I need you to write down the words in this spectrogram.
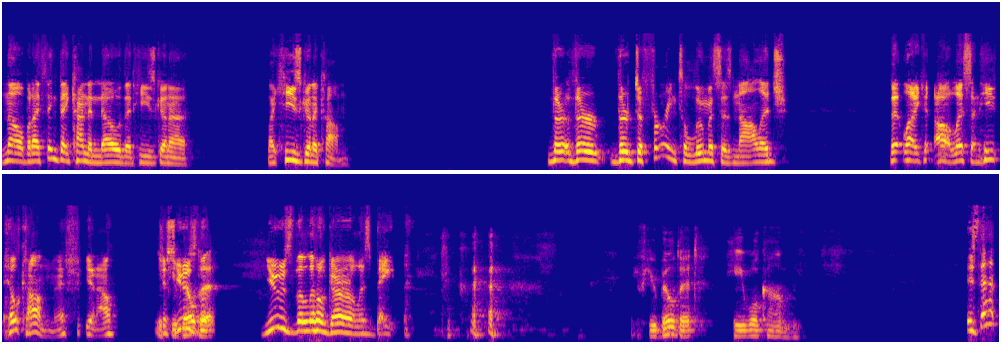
No, but I think they kind of know that he's gonna, like, he's gonna come. They're they're they're deferring to Loomis's knowledge that, like, oh, listen, he he'll come if you know, If Just you use the- use the little girl as bait. if you build it, he will come. Is that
